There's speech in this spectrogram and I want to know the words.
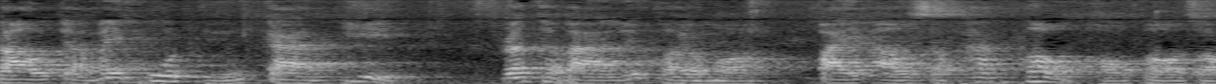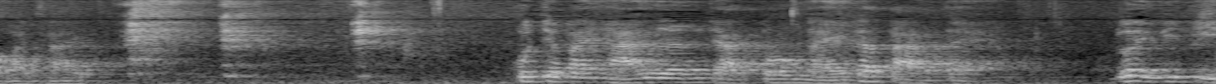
เราจะไม่พูดถึงการที่รัฐบาลหรือคอรมอไปเอาสภาพคล่องของพอสมาใช้ คุณจะไปหาเงินจากตรงไหนก็ตามแต่ ด้วยวิธี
